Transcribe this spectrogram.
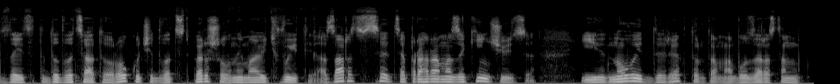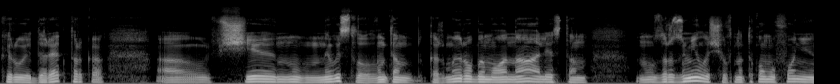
здається, до 20-го року чи 21-го вони мають вийти. А зараз все, ця програма закінчується. І новий директор там або зараз там керує директорка. Ще ну, не висловив. Вони там кажуть, ми робимо аналіз там. Ну, зрозуміло, що на такому фоні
